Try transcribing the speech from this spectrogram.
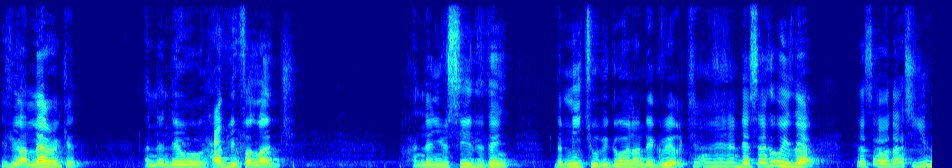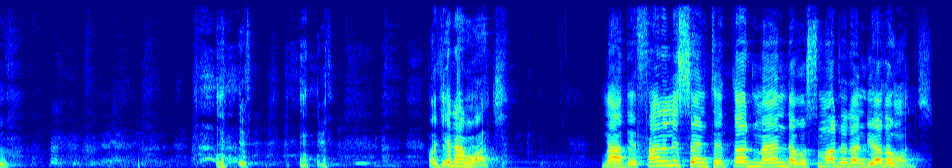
If you're American, and then they will have you for lunch. And then you see the thing, the meat will be going on the grill. They say, Who is that? They say, Oh, that's you. okay, now watch. Now they finally sent a third man that was smarter than the other ones.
